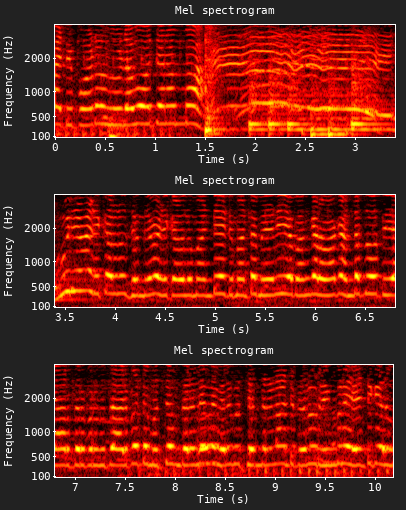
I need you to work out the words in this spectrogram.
పట్టి ఫోటో చూడబోతానమ్మా. సూర్యవేడి కళలు మండేటి మంట మేరియ బంగారం గంట తోతి పరుగు తాడిపట్ట ముత్యం ధరణ వెలుగు చంద్రుడు లాంటి వెలు రింగులు ఎంటికలు.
